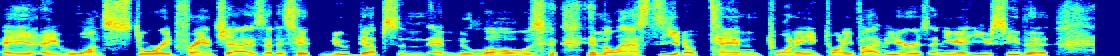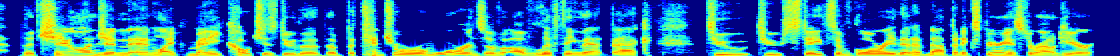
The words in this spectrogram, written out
a a once story storied franchise that has hit new depths and, and new lows in the last, you know, 10, 20, 25 years. And you, you see the, the challenge and, and like many coaches do the, the potential rewards of, of lifting that back to, to states of glory that have not been experienced around here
